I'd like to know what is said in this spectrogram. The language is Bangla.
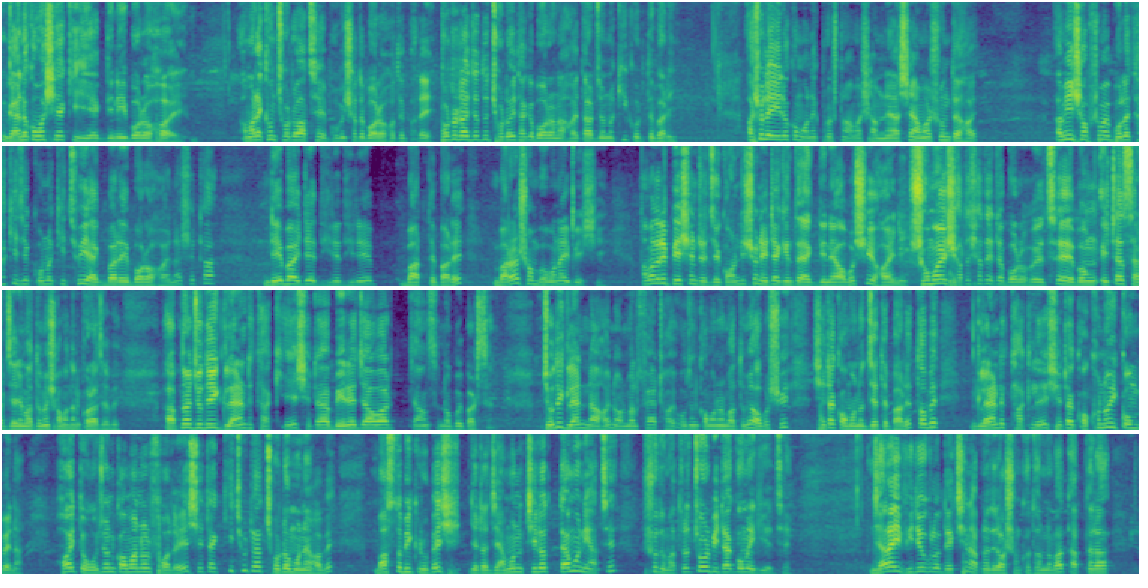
গায়নোকমাসিয়া কি একদিনেই বড় হয়? আমার এখন ছোট আছে, ভবিষ্যতে বড় হতে পারে। ছোটটা যাতে ছোটই থাকে, বড় না হয়, তার জন্য কি করতে পারি? আসলে এইরকম অনেক প্রশ্ন আমার সামনে আসে, আমার শুনতে হয়। আমি সবসময় বলে থাকি যে, কোনো কিছুই একবারে বড় হয় না, সেটা ডে বাই ডে ধীরে ধীরে বাড়তে পারে, বাড়ার সম্ভাবনাই বেশি। আমাদের এই পেশেন্টের যে কন্ডিশন এটা কিন্তু একদিনে অবশ্যই হয়নি। সময়ের সাথে সাথে এটা বড় হয়েছে এবং এটা সার্জারির মাধ্যমে সমাধান করা যাবে। আপনার যদি গ্ল্যান্ড থাকে, সেটা বেড়ে যাওয়ার চান্স নব্বই পার্সেন্ট যদি গ্ল্যান্ড না হয় নর্মাল ফ্যাট হয়, ওজন কমানোর মাধ্যমে অবশ্যই সেটা কমানো যেতে পারে। তবে গ্ল্যান্ড থাকলে সেটা কখনোই কমবে না। হয়তো ওজন কমানোর ফলে সেটা কিছুটা ছোট মনে হবে। বাস্তবিক রূপে যেটা যেমন ছিল তেমনই আছে, শুধুমাত্র চর্বিটা কমে গিয়েছে। যারা এই ভিডিওগুলো দেখছেন, আপনাদের অসংখ্য ধন্যবাদ। আপনারা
